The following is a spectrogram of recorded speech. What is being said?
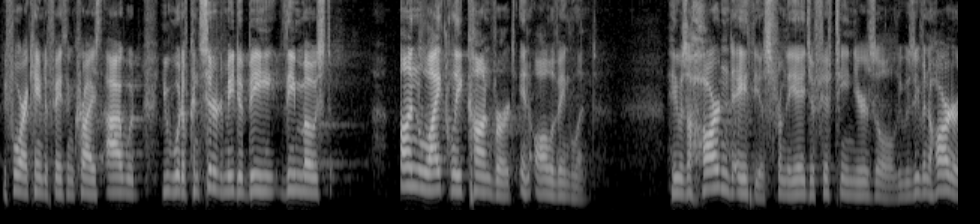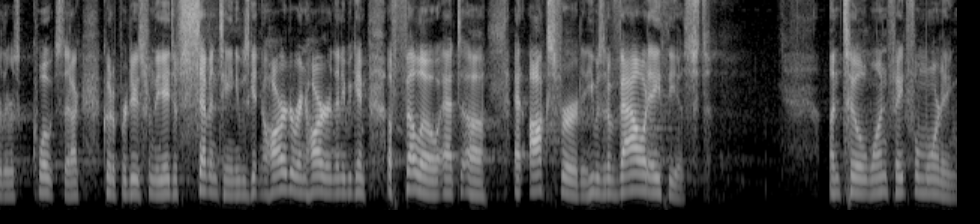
Before I came to faith in Christ, I would, you would have considered me to be the most unlikely convert in all of England. He was a hardened atheist from the age of 15 years old. He was even harder. There's quotes that I could have produced from the age of 17. He was getting harder and harder. And then he became a fellow at, uh, at Oxford. He was an avowed atheist until one fateful morning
